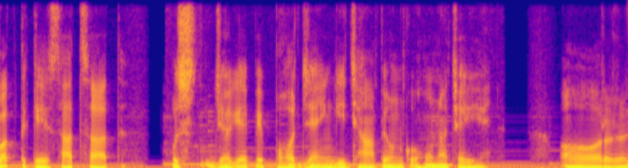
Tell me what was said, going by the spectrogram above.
वक्त के साथ साथ उस जगह पे पहुँच जाएँगी जहाँ पे उनको होना चाहिए। और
